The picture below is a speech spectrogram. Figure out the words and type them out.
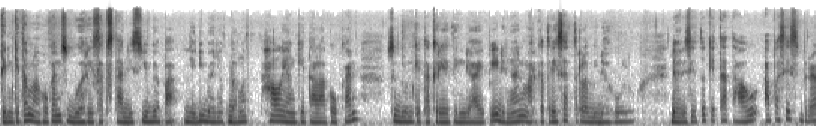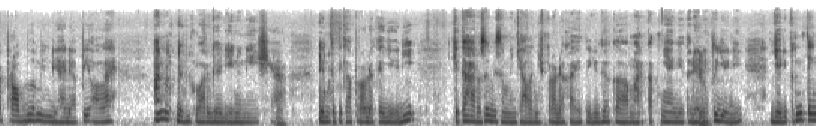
tim kita melakukan sebuah riset studies juga pak. Jadi banyak banget hal yang kita lakukan sebelum kita creating the IP dengan market riset terlebih dahulu. Dari situ kita tahu apa sih sebenarnya problem yang dihadapi oleh anak dan keluarga di Indonesia. Dan ketika produknya jadi kita harusnya bisa men-challenge produk itu juga ke marketnya gitu. Dan Iya. itu jadi jadi penting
